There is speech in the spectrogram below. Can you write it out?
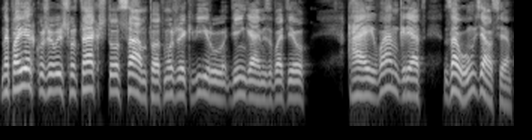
На поверку же вышло так, что сам тот мужик Виру деньгами заплатил. А Иван, гряд, за ум взялся.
